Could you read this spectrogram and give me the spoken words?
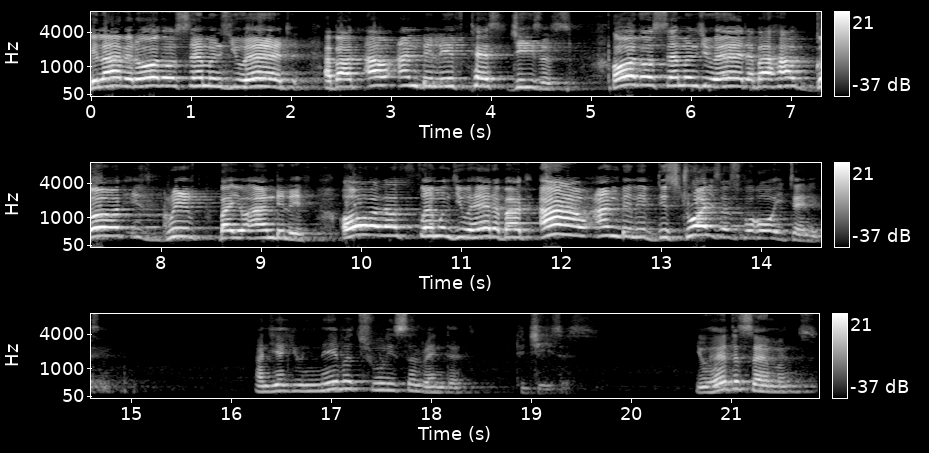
Beloved, all those sermons you heard about how unbelief tests Jesus, all those sermons you heard about how God is grieved by your unbelief, all those sermons you heard about how unbelief destroys us for all eternity. And yet you never truly surrendered to Jesus. You heard the sermons,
